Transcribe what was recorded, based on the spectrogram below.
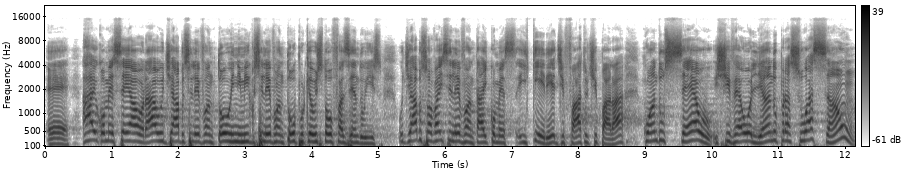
É, ah, eu comecei a orar, o diabo se levantou, o inimigo se levantou porque eu estou fazendo isso. O diabo só vai se levantar e, e querer de fato te parar quando o céu estiver olhando para a sua ação.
